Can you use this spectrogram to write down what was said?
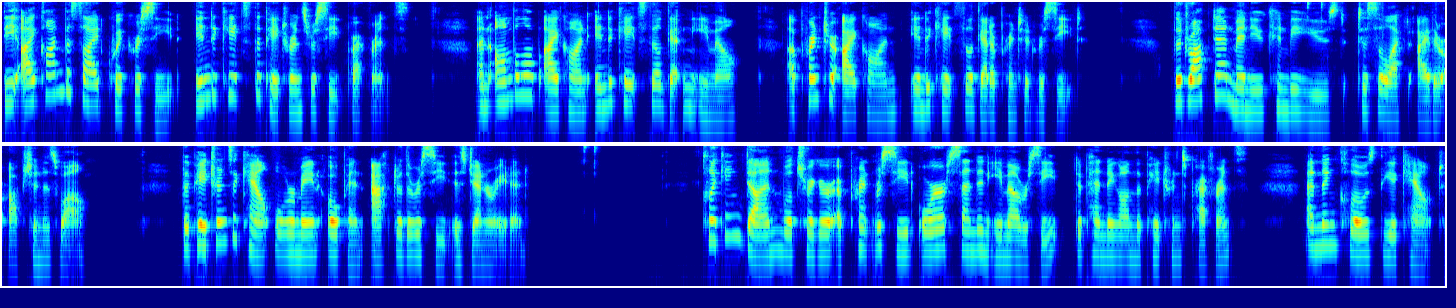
The icon beside Quick Receipt indicates the patron's receipt preference. An envelope icon indicates they'll get an email. A printer icon indicates they'll get a printed receipt. The drop-down menu can be used to select either option as well. The patron's account will remain open after the receipt is generated. Clicking Done will trigger a print receipt or send an email receipt, depending on the patron's preference, and then close the account.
